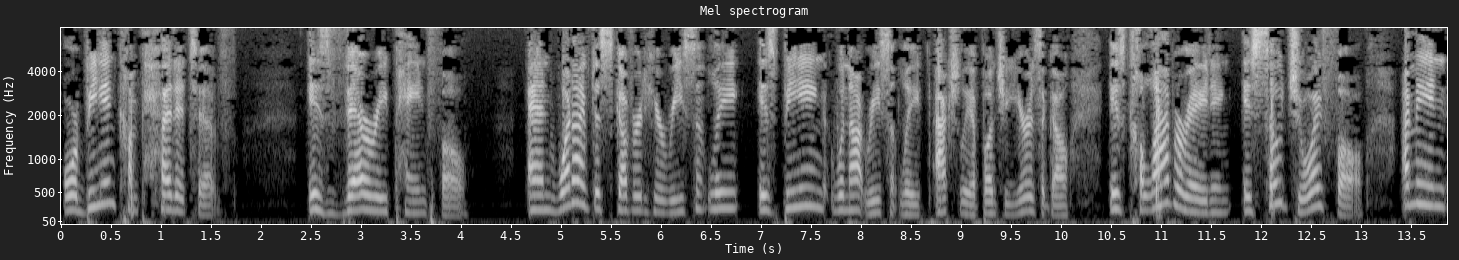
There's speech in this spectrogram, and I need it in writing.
or being competitive is very painful and what I've discovered here recently is being, well, not recently, actually a bunch of years ago, is collaborating is so joyful. I mean,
